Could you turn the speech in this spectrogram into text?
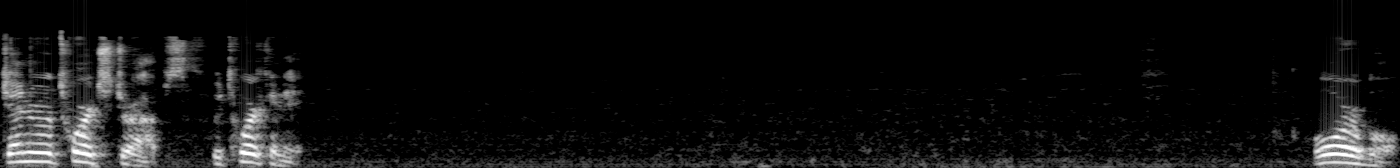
General Torch drops. We're twerking it. Horrible.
